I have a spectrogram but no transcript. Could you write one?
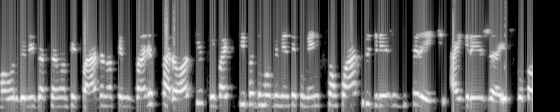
uma organização antecipada, nós temos várias paróquias, quem participa do Movimento Ecumênico são quatro igrejas diferentes, a Igreja Episcopal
